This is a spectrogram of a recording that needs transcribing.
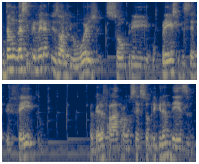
Então, nesse primeiro episódio de hoje, sobre o preço de ser perfeito, eu quero falar para você sobre grandeza.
